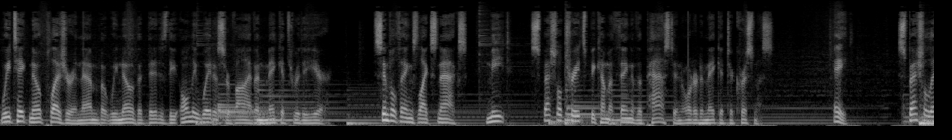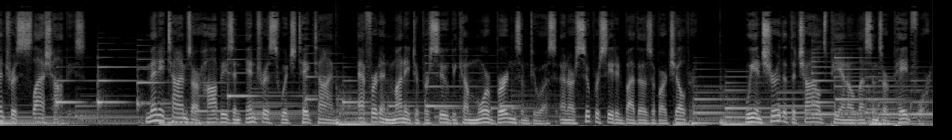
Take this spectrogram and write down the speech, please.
We take no pleasure in them, but we know that it is the only way to survive and make it through the year. Simple things like snacks, meat, special treats become a thing of the past in order to make it to Christmas. 8. Special interests slash hobbies. Many times our hobbies and interests which take time, effort and money to pursue become more burdensome to us and are superseded by those of our children. We ensure that the child's piano lessons are paid for,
